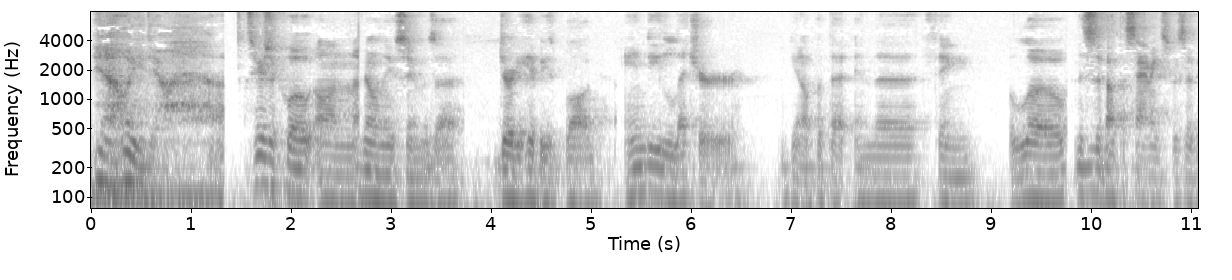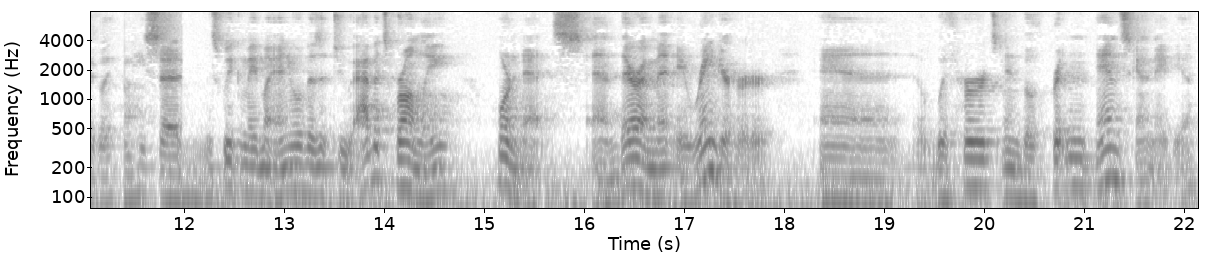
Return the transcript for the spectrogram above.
you know, what do you do? Uh, so here's a quote on, I can only assume is a Dirty Hippies blog. Andy Letcher. Again, I'll put that in the thing below. This is about the Sami specifically. He said, This week I made my annual visit to Abbots Bromley Horn Dance, and there I met a reindeer herder and with herds in both Britain and Scandinavia.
